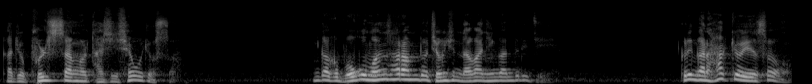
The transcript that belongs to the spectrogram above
가지고 불상을 다시 세워줬어. 그러니까 그 모금한 사람도 정신 나간 인간들이지. 그러니까 학교에서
